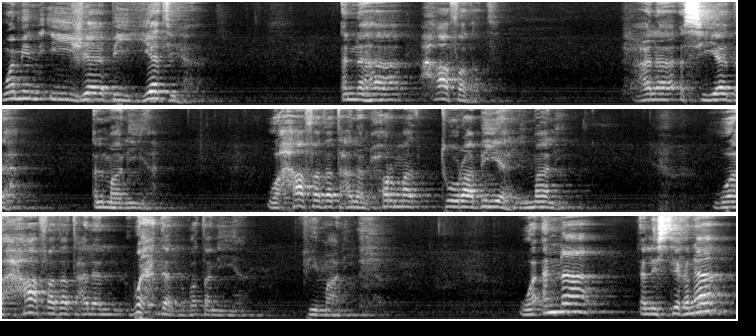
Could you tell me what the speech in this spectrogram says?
ومن إيجابيتها أنها حافظت على السيادة المالية وحافظت على الحرمة الترابية لمالي وحافظت على الوحدة الوطنية في مالي. وأن الاستغناء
